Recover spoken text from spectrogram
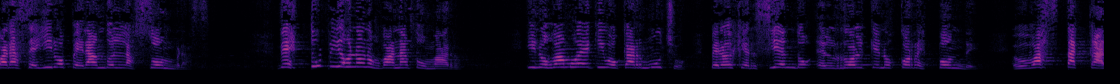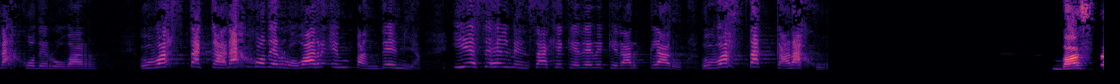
para seguir operando en las sombras. De estúpidos no nos van a tomar y nos vamos a equivocar mucho, pero ejerciendo el rol que nos corresponde. Basta carajo de robar. Basta carajo de robar en pandemia. Y ese es el mensaje que debe quedar claro. Basta carajo. Basta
